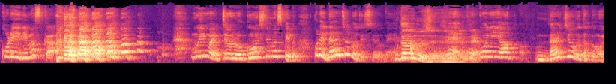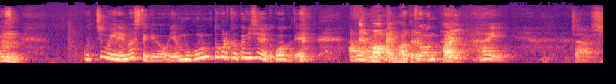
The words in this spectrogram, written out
これ入れますか？もう今一応録音してますけどこれ大丈夫ですよね？大丈夫ですねここにあうん大丈夫だと思います、うん。こっちも入れましたけどいやもう本当これ確認しないと怖くて。あねー回ってる回ってる。録音とはい。はいじゃあし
